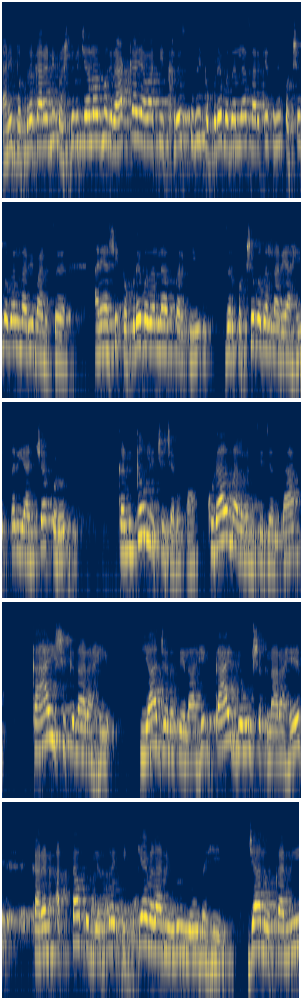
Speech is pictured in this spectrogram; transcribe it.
आणि पत्रकारांनी प्रश्न विचारल्यावर मग राग काय यावा की खरंच तुम्ही कपडे बदलल्यासारखे तुम्ही पक्ष बदलणारी माणसं आणि अशी कपडे बदलल्यासारखी जर पक्ष बदलणारे आहेत तर यांच्याकडून कणकवलीची जनता कुडाळ मालवणची जनता काय शिकणार आहे? या जनतेला हे काय देऊ शकणार आहेत? कारण आत्तापर्यंत इतक्या वेळा निवडून येऊनही ज्या लोकांनी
